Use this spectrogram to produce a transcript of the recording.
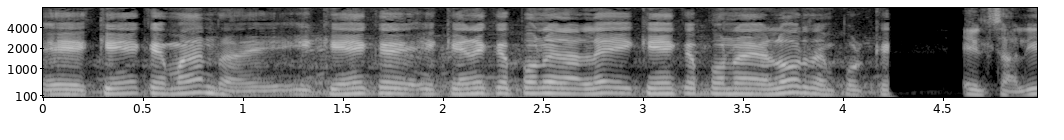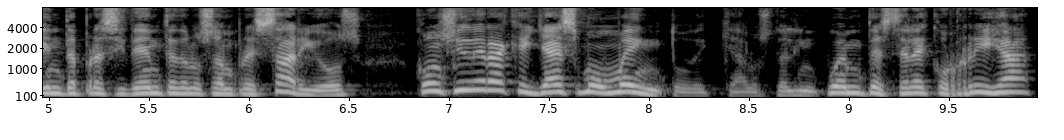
eh, quién es que manda y quién es que, y quién es que pone la ley y quién es que pone el orden, porque el saliente presidente de los empresarios considera que ya es momento de que a los delincuentes se les corrija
